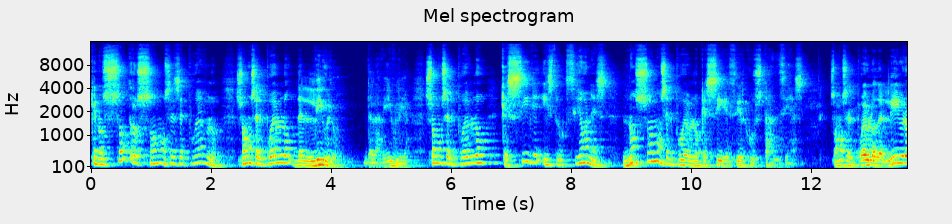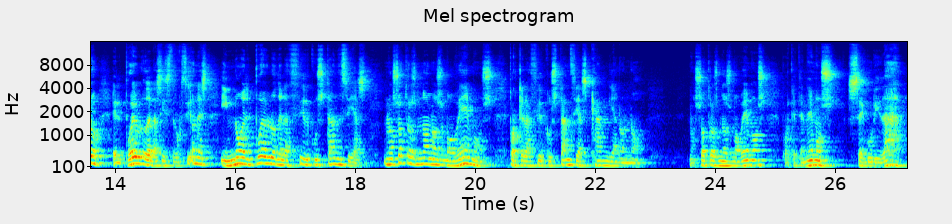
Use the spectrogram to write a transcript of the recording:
que nosotros somos ese pueblo. Somos el pueblo del libro de la Biblia. Somos el pueblo que sigue instrucciones. No somos el pueblo que sigue circunstancias. Somos el pueblo del libro, el pueblo de las instrucciones y no el pueblo de las circunstancias. Nosotros no nos movemos porque las circunstancias cambian o no. Nosotros nos movemos porque tenemos seguridad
